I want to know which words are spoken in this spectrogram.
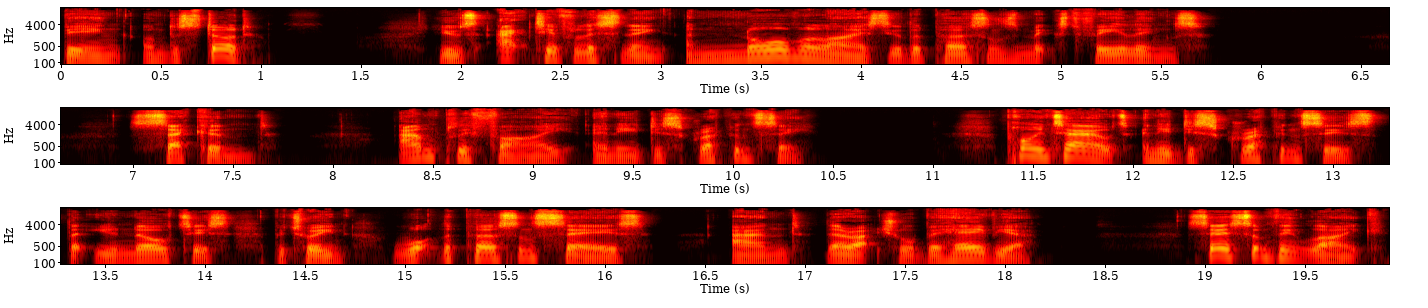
being understood. Use active listening and normalize the other person's mixed feelings. Second, amplify any discrepancy. Point out any discrepancies that you notice between what the person says and their actual behaviour. Say something like,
